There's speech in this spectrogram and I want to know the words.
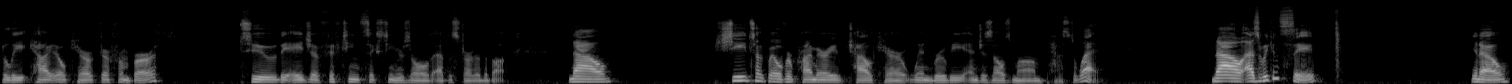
the lead title character from birth to the age of 15, 16 years old at the start of the book. Now, she took over primary child care when Ruby and Giselle's mom passed away. Now, as we can see, you know,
